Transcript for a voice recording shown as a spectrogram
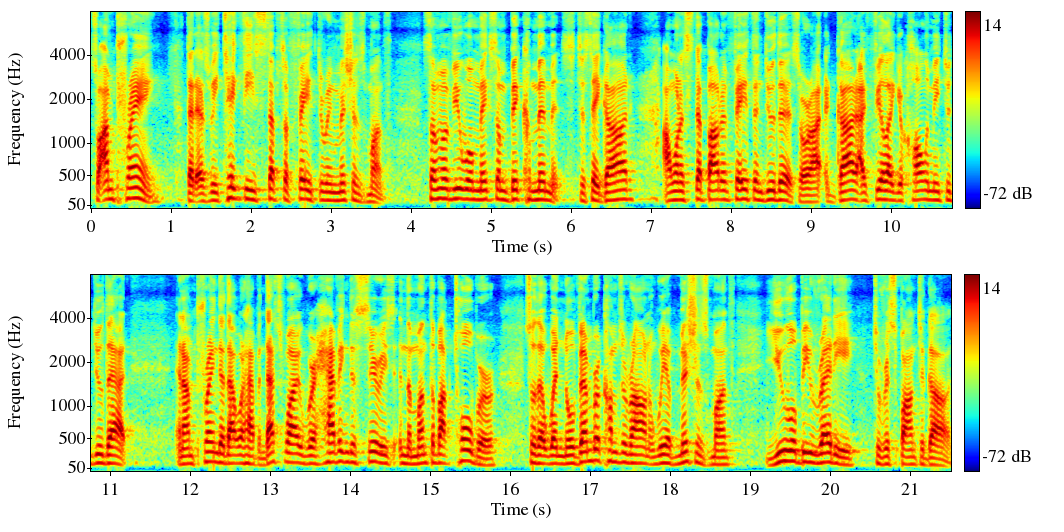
So I'm praying that as we take these steps of faith during Missions Month, some of you will make some big commitments to say, God, I want to step out in faith and do this, or God, I feel like you're calling me to do that. And I'm praying that that would happen. That's why we're having this series in the month of October, so that when November comes around and we have Missions Month, you will be ready to respond to God.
